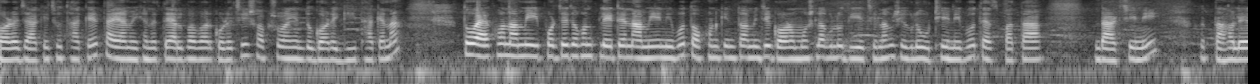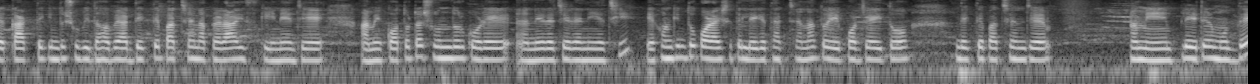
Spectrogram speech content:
ঘরে যা কিছু থাকে, তাই আমি এখানে তেল ব্যবহার করেছি, সবসময় কিন্তু ঘরে ঘি থাকে না। তো এখন আমি এই পর্যায়ে যখন প্লেটে নামিয়ে নিব, তখন কিন্তু আমি যে গরম মশলাগুলো দিয়েছিলাম, সেগুলো উঠিয়ে নিব, তেজপাতা, দারচিনি, তাহলে কাটতে কিন্তু সুবিধা হবে। আর দেখতে পাচ্ছেন আপনারা স্কিনে যে আমি কতটা সুন্দর করে নেড়ে চেড়ে নিয়েছি। এখন কিন্তু কড়াইয়ের সাথে লেগে থাকছে না। তো এই পর্যায়ে তো দেখতে পাচ্ছেন যে আমি প্লেটের মধ্যে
